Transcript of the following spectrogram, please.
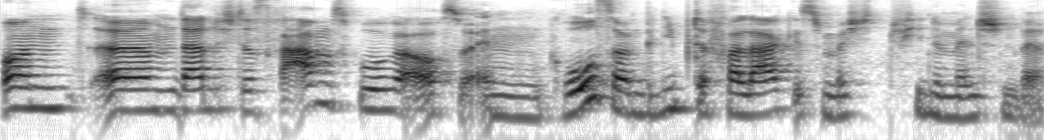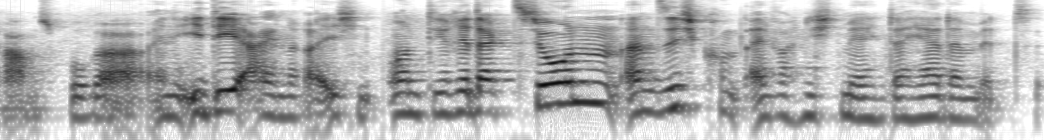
Und ähm, dadurch, dass Ravensburger auch so ein großer und beliebter Verlag ist, möchten viele Menschen bei Ravensburger eine Idee einreichen. Und die Redaktion an sich kommt einfach nicht mehr hinterher damit.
